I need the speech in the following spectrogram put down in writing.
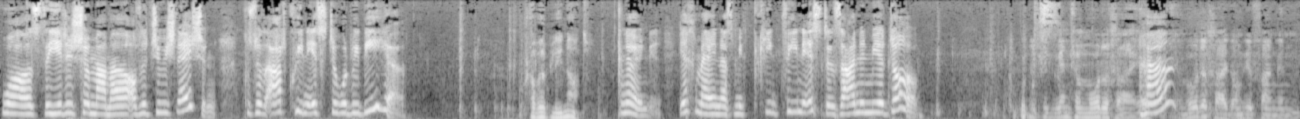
was the Yiddish mama of the Jewish nation. Because without Queen Esther, would we be here? Probably not. No, ich meine, als mit Queen Queen Esther seien wir da. Ich bin von Mordechai. Ja. Mordechai hat angefangen,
